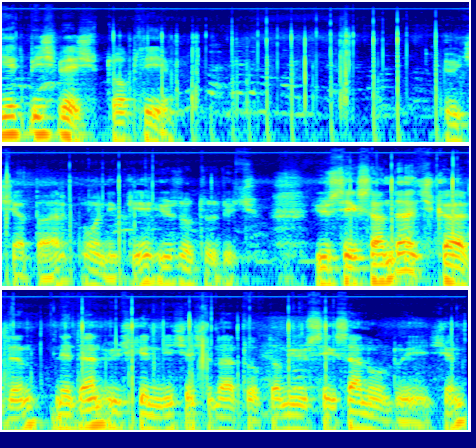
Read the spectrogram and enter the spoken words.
75 toplayayım. 3 yapar. 12, 133. 180'den çıkardım. Neden? Üçgenin iç açılar toplamı 180 olduğu için.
